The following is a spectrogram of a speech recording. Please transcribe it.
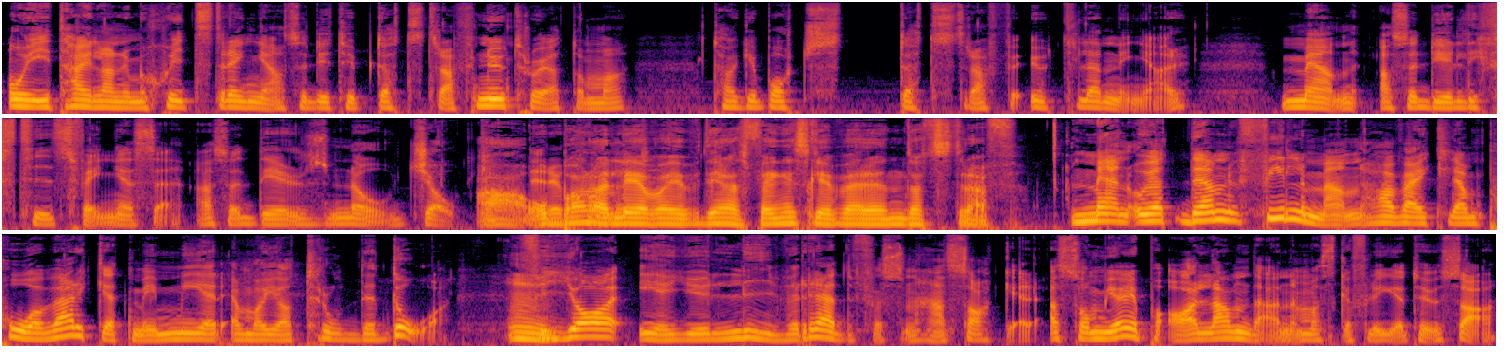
Och i Thailand är de skitstränga, alltså det är typ dödsstraff. Nu tror jag att de har tagit bort dödsstraff för utlänningar. Men alltså det är livstidsfängelse, alltså there's no joke. Ja, när och bara kommer leva i deras fängelse är värre än dödsstraff. men och jag, den filmen har verkligen påverkat mig mer än vad jag trodde då. Mm. För jag är ju livrädd för sådana här saker. Alltså om jag är på Arlanda när man ska flyga till USA.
